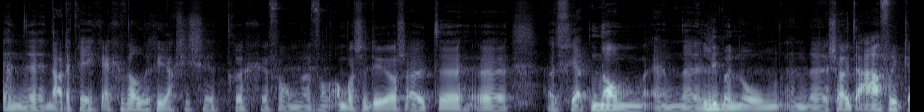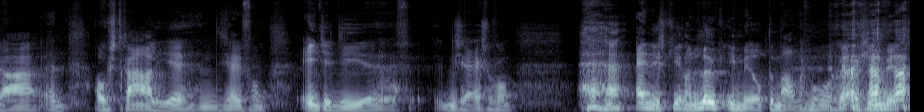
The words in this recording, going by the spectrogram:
En uh, nou, daar kreeg ik echt geweldige reacties uh, terug uh, van, van ambassadeurs uit, uit Vietnam en Libanon en Zuid-Afrika en Australië. En die zeiden van, eentje die, die zei echt zo van, en eens een keer een leuk e-mail op de maandagmorgen. Als je meer...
